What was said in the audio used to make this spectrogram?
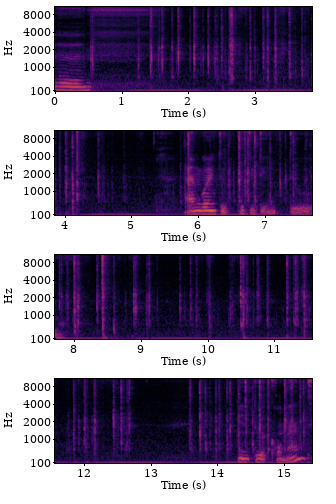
uh, I'm going to put it into into a comment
